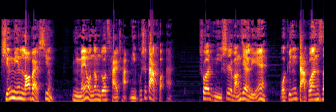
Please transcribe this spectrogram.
平民老百姓，你没有那么多财产，你不是大款，说你是王健林，我给你打官司，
